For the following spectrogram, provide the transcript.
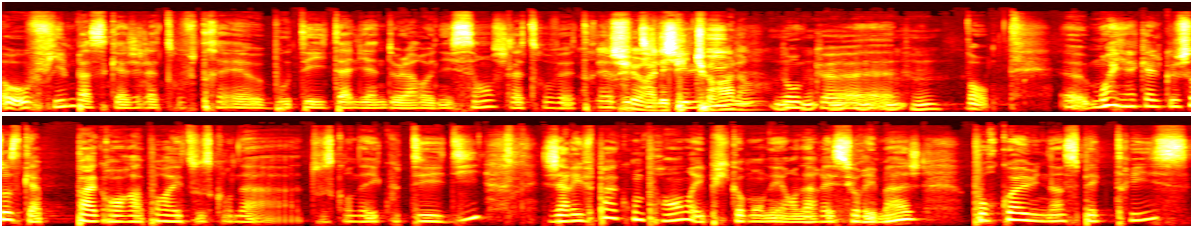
au film parce que je la trouve très euh, beauté italienne de la Renaissance. Je la trouve très. Bien sûr, elle est picturale. Hein. Donc, mm, mm, euh, mm, bon, moi, il y a quelque chose qui a pas grand rapport avec tout ce qu'on a, tout ce qu'on a écouté et dit. J'arrive pas à comprendre. Et puis, comme on est en arrêt sur image, pourquoi une inspectrice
